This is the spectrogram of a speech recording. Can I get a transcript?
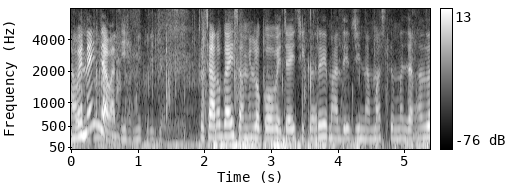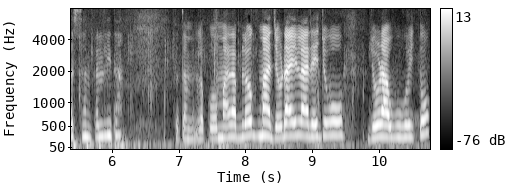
હવે નહીં જવા દઈએ. તો ચાલો ગાઈશ અમે લોકો હવે જાય છીએ ઘરે. મહાદેવજીના મસ્ત મજાના દર્શન કરી લીધા. તો તમે લોકો અમારા બ્લોગમાં જોડાયેલા રહેજો. જોડાવવું હોય તો.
